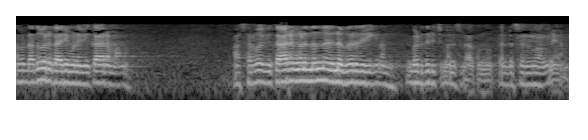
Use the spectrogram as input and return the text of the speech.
അതുകൊണ്ട് അതും ഒരു കാര്യമാണ് വികാരമാണ്. ആ സർവവികാരങ്ങളിൽ നിന്ന് ഇതിനെ വേർതിരിക്കണം. വേർതിരിച്ച് മനസ്സിലാക്കുന്നു. തന്റെ സ്വരൂപം അങ്ങനെയാണ്.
